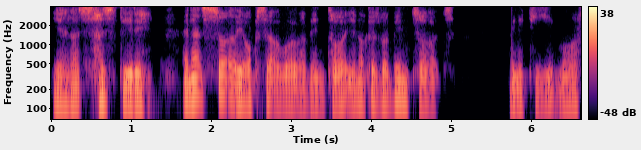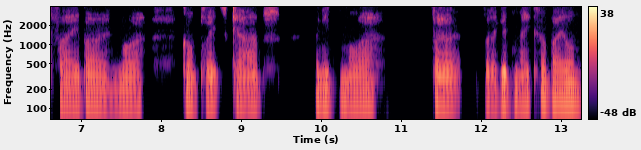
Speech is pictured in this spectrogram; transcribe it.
yeah, that's his theory. And that's sort of the opposite of what we're being taught, you know, because we're being taught we need to eat more fiber and more complex carbs. We need more for a, for a good microbiome.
